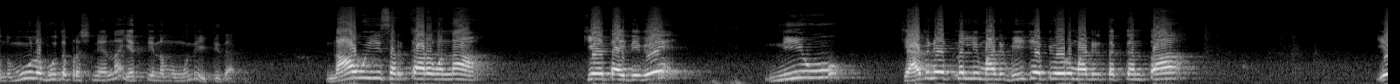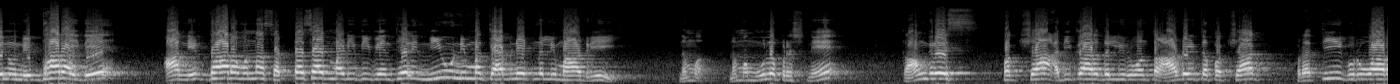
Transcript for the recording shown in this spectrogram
ಒಂದು ಮೂಲಭೂತ ಪ್ರಶ್ನೆಯನ್ನು ಎತ್ತಿ ನಮ್ಮ ಮುಂದೆ ಇಟ್ಟಿದ್ದಾರೆ. ನಾವು ಈ ಸರ್ಕಾರವನ್ನು ಕೇಳ್ತಾ ಇದ್ದೀವಿ. ನೀವು ಕ್ಯಾಬಿನೆಟ್ನಲ್ಲಿ ಮಾಡಿ ಬಿ ಜೆ ಪಿಯವರು ಮಾಡಿರ್ತಕ್ಕಂಥ ಏನು ನಿರ್ಧಾರ ಇದೆ? ಆ ನಿರ್ಧಾರವನ್ನು ಸಟ್ಟಸೈಡ್ ಮಾಡಿದ್ದೀವಿ ಹೇಳಿ ನೀವು ನಿಮ್ಮ ಕ್ಯಾಬಿನೆಟ್ನಲ್ಲಿ ಮಾಡ್ರಿ. ನಮ್ಮ ನಮ್ಮ ಮೂಲ ಪ್ರಶ್ನೆ, ಕಾಂಗ್ರೆಸ್ ಪಕ್ಷ ಅಧಿಕಾರದಲ್ಲಿರುವಂಥ ಆಡಳಿತ ಪಕ್ಷ ಪ್ರತಿ ಗುರುವಾರ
